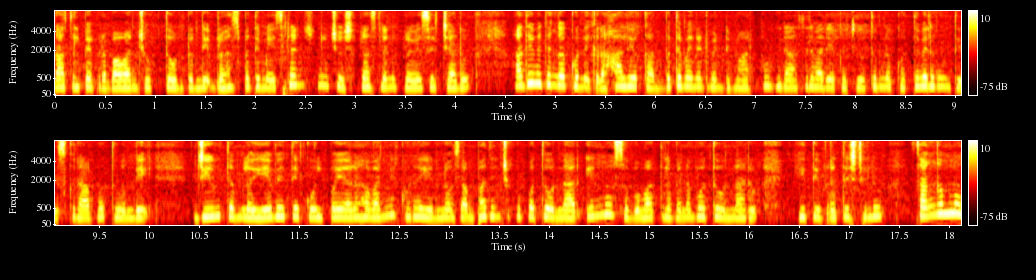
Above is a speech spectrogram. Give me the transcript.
రాశులపై ప్రభావాన్ని చూపుతూ ఉంటుంది. బృహస్పతి మేసరాశి నుంచి వృషభరాశులను ప్రవేశించాడు. అదేవిధంగా కొన్ని గ్రహాల యొక్క అద్భుతమైనటువంటి మార్పు ఈ రాశుల వారి యొక్క జీవితంలో కొత్త వెలుగును తీసుకురాబోతుంది. జీవితంలో ఏవైతే కోల్పోయారో అవన్నీ కూడా ఎన్నో సంపాదించుకుపోతూ ఉన్నారు ఎన్నో శుభవార్తలు వినబోతూ ఉన్నారు. కీర్తి ప్రతిష్టలు సంఘంలో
